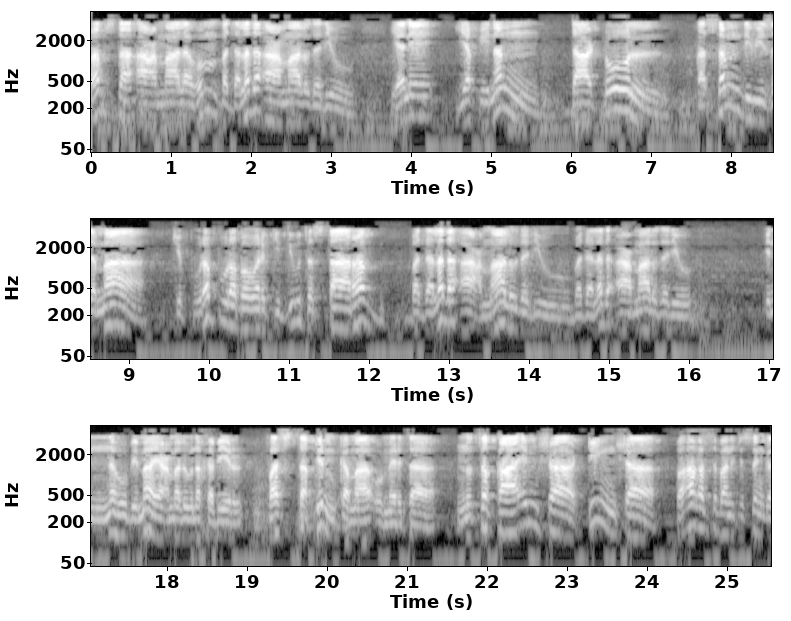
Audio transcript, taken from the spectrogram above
ربستا اعمالهم بدل د اعمال د دیو یعنی یقینا دا ټول قسم دی وی زما چې پورا پورا باور کې دیو تستا رب بدل د اعمال د دیو بدل د اعمال د دیو انه بما يعملون خبير فاستقم كما امرت نو ته قائم شه ټینګ شه په هغه سبانه چې څنګه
